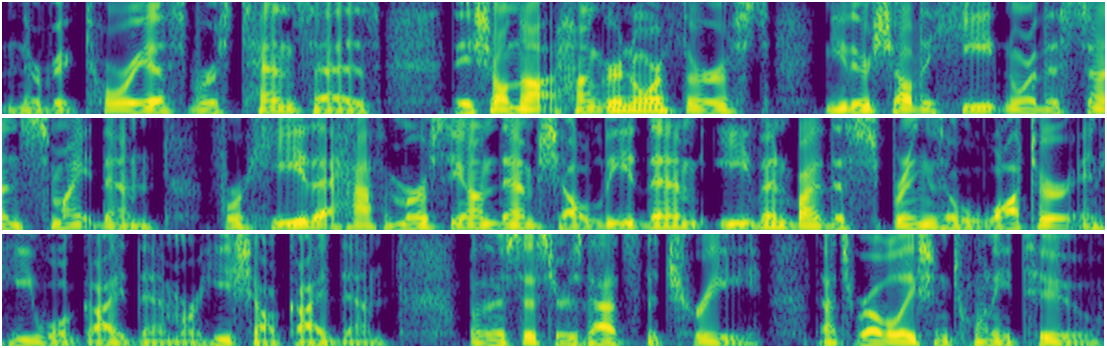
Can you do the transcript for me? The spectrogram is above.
and they're victorious. Verse 10 says, They shall not hunger nor thirst, neither shall the heat nor the sun smite them. For he that hath mercy on them shall lead them even by the springs of water, and he will guide them, or he shall guide them. Brothers and sisters, that's the tree. That's Revelation 22.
